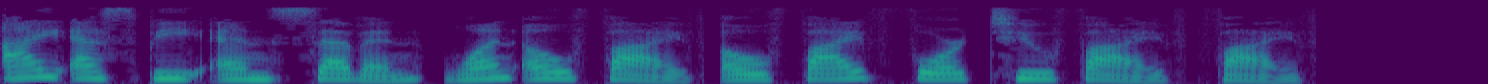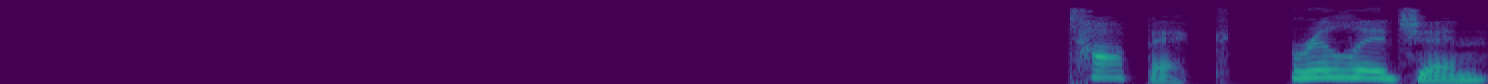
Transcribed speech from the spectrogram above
ISBN 7-105-05425-5. Topic. Religion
